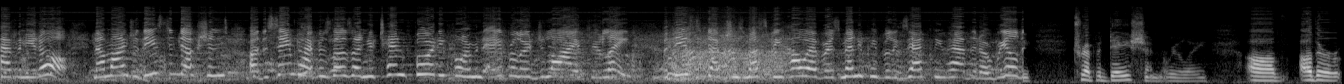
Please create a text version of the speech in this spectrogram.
happening at all. Now, mind you, these deductions are the same type as those on your 1040 form in April or July if you're late. But these deductions must be, however, as many people exactly you have that are real. trepidation, really, of other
